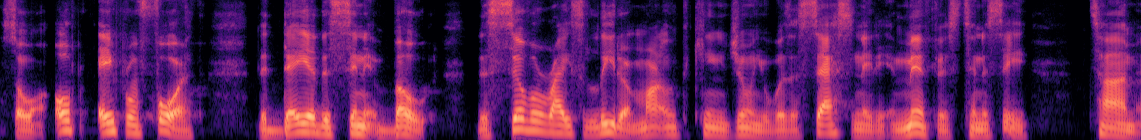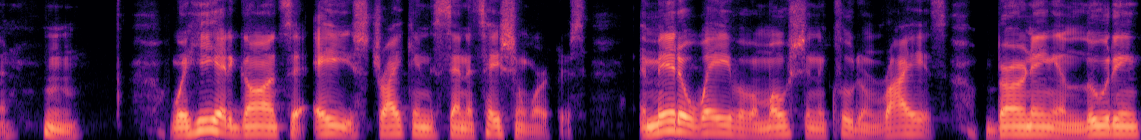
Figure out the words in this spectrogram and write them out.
So April 4th, the day of the Senate vote, the civil rights leader Martin Luther King Jr. was assassinated in Memphis, Tennessee. Timing, hmm, where he had gone to aid striking sanitation workers. Amid a wave of emotion, including riots, burning, and looting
